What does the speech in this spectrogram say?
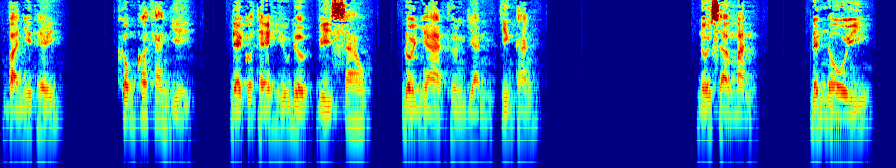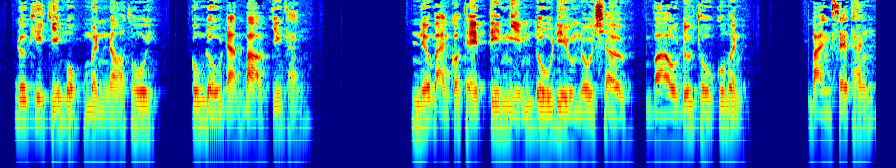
Và như thế, không khó khăn gì để có thể hiểu được vì sao đội nhà thường giành chiến thắng. Nỗi sợ mạnh, đến nỗi đôi khi chỉ một mình nó thôi cũng đủ đảm bảo chiến thắng. Nếu bạn có thể tiêm nhiễm đủ điều nỗi sợ vào đối thủ của mình, bạn sẽ thắng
